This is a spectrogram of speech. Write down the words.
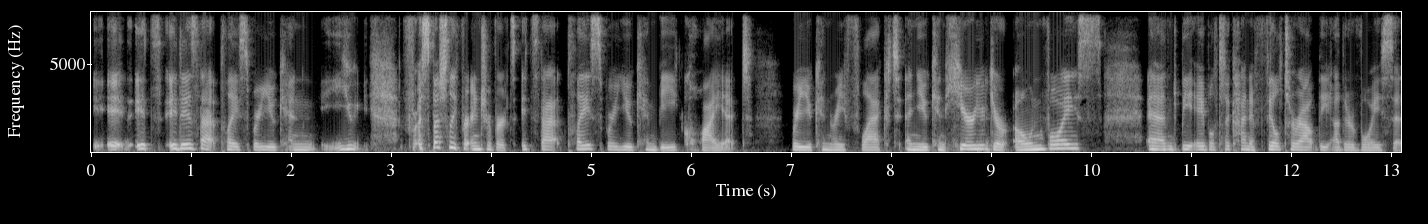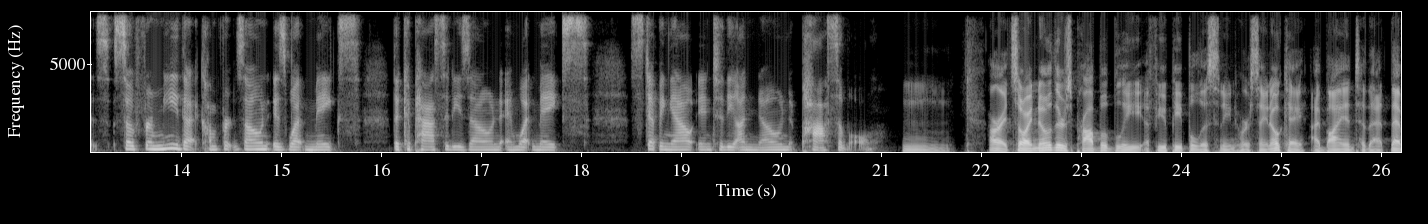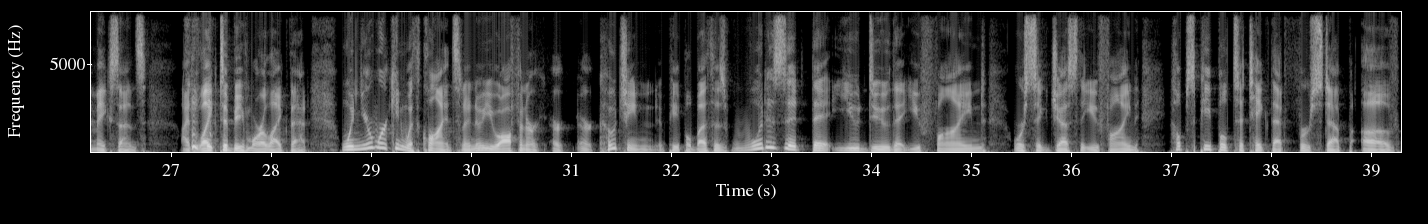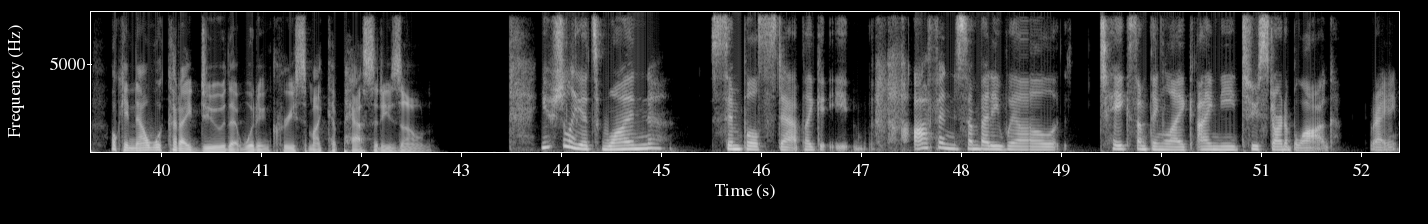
it, it's it is that place where you can you for, especially for introverts it's that place where you can be quiet where you can reflect and you can hear your own voice and be able to kind of filter out the other voices so for me that comfort zone is what makes the capacity zone and what makes stepping out into the unknown possible Mm. All right. So I know there's probably a few people listening who are saying, okay, I buy into that. That makes sense. I'd like to be more like that. When you're working with clients, and I know you often are, are, are, coaching people, Beth, is what is it that you do that you find or suggest that you find helps people to take that first step of, okay, now what could I do that would increase my capacity zone? Usually it's one simple step. Like often somebody will take something like, I need to start a blog, right?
